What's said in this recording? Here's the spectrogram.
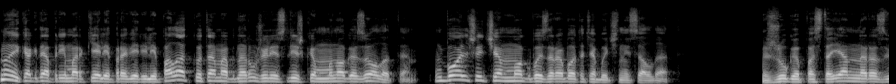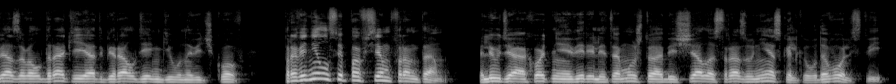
Ну и когда при Маркеле проверили палатку, там обнаружили слишком много золота. Больше, чем мог бы заработать обычный солдат. Жуга постоянно развязывал драки и отбирал деньги у новичков. Провинился по всем фронтам. Люди охотнее верили тому, что обещало сразу несколько удовольствий.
